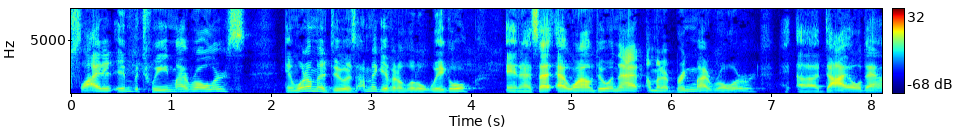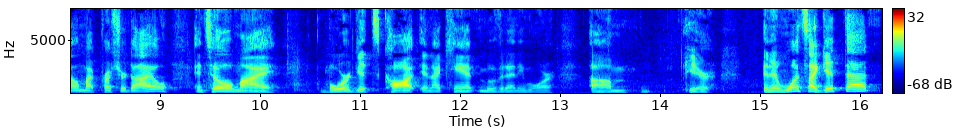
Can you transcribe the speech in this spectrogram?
slide it in between my rollers and what I'm gonna do is I'm gonna give it a little wiggle and as I, while I'm doing that, I'm gonna bring my roller uh, dial down, my pressure dial, until my board gets caught and I can't move it anymore um, here. And then once I get that,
